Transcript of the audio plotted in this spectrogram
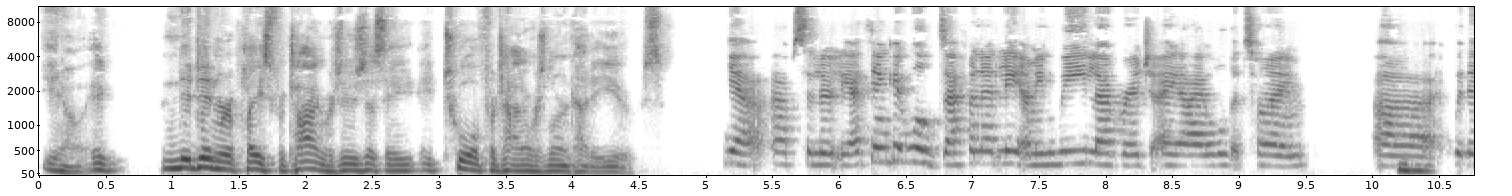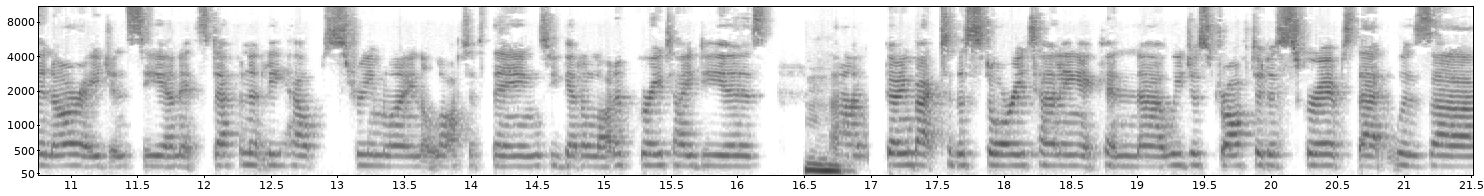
you know, it, it didn't replace photographers. It was just a, a tool photographers learned how to use. Yeah, absolutely. I think it will definitely, I mean, we leverage AI all the time uh, mm-hmm. within our agency, and it's definitely helped streamline a lot of things. You get a lot of great ideas. Mm-hmm. Um, going back to the storytelling, it can. Uh, we just drafted a script that was uh,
